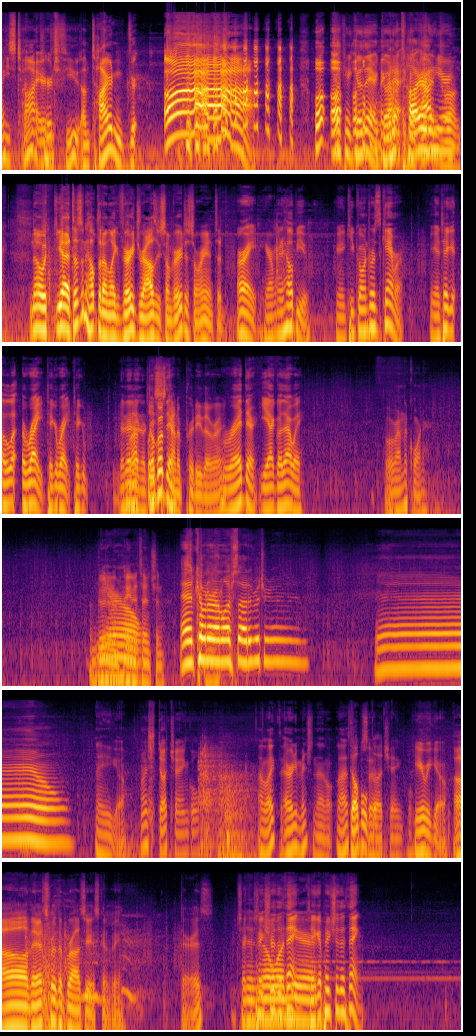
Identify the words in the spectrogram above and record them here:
He's I'm tired. confused. I'm tired and. Gr- ah! Oh, oh, Okay, go oh there, my go God. there. I'm tired out and here. drunk. no, it, yeah, it doesn't help that I'm like very drowsy, so I'm very disoriented. All right, here I'm gonna help you. You're gonna keep going towards the camera. You're gonna take it a, le- a right. Take a right. Take a. No, no, no, no. Don't go up is there. kind of pretty though, right? Right there. Yeah, go that way. Go around the corner. I'm doing it. I'm paying attention. And coming Yeah. around the left side of Richard. Meow. There you go. Nice Dutch angle. I like. I already mentioned that last Double episode. Dutch angle. Here we go. Oh, that's where the brazier is gonna be. There is. Check There's a picture no of the thing. here. Take a picture of the thing.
